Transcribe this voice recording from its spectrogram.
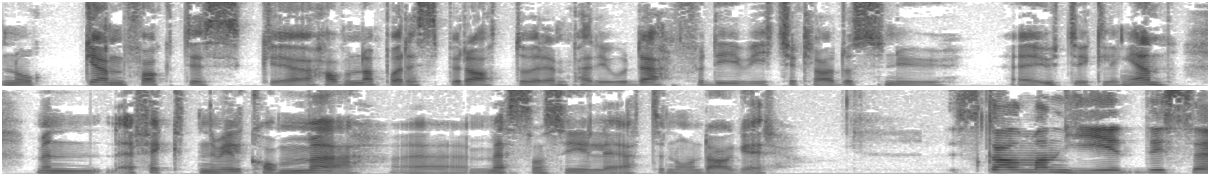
noen faktisk eh, havner på respirator en periode fordi vi ikke klarer å snu eh, utviklingen. Men effekten vil komme mest sannsynlig etter noen dager. Skal man gi disse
